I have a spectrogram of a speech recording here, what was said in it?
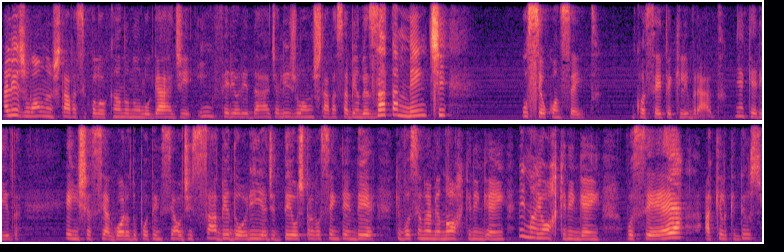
Ali João não estava se colocando num lugar de inferioridade, ali João estava sabendo exatamente o seu conceito, um conceito equilibrado. Minha querida, encha-se agora do potencial de sabedoria de Deus para você entender que você não é menor que ninguém, nem maior que ninguém. Você é aquilo que Deus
